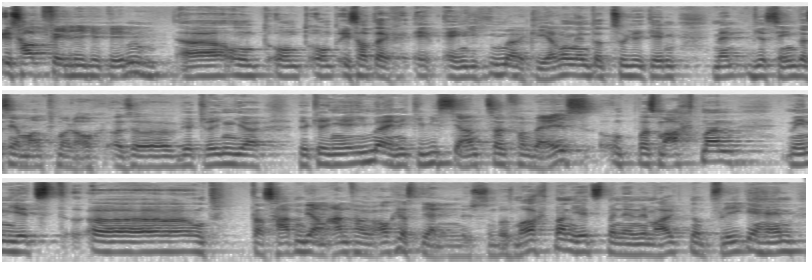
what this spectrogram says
es hat Fälle gegeben äh, und, und, und es hat eigentlich immer Erklärungen dazu gegeben. Ich meine, wir sehen das ja manchmal auch. Also wir kriegen ja, wir kriegen ja immer eine gewisse Anzahl von Weiß. Und was macht man, wenn jetzt, äh, und das haben wir am Anfang auch erst lernen müssen, was macht man jetzt, wenn in einem Alten- und Pflegeheim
